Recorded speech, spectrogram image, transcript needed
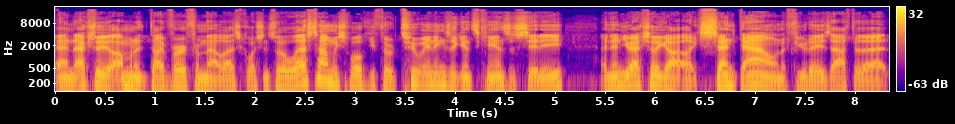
and actually, I'm going to divert from that last question. So the last time we spoke, you threw two innings against Kansas City, and then you actually got like sent down a few days after that.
